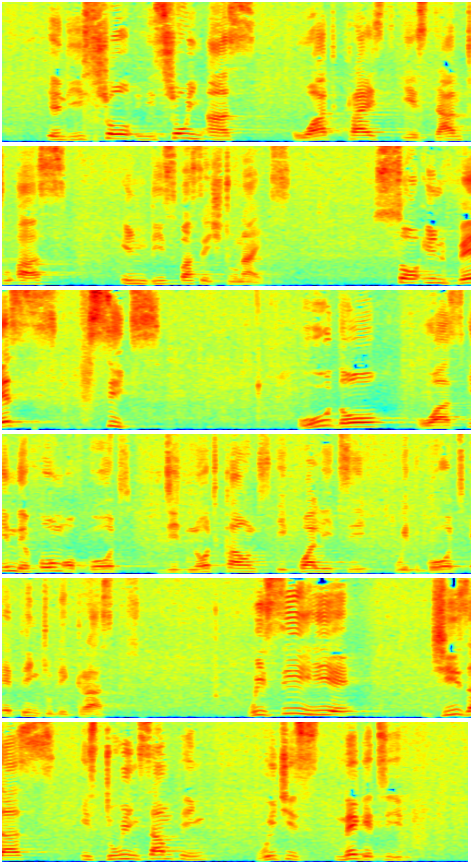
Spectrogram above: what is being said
and he's, show, he's showing us what Christ has done to us in this passage tonight. So in verse 6, who though was in the form of God did not count equality with God a thing to be grasped. We see here Jesus is doing something which is negative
